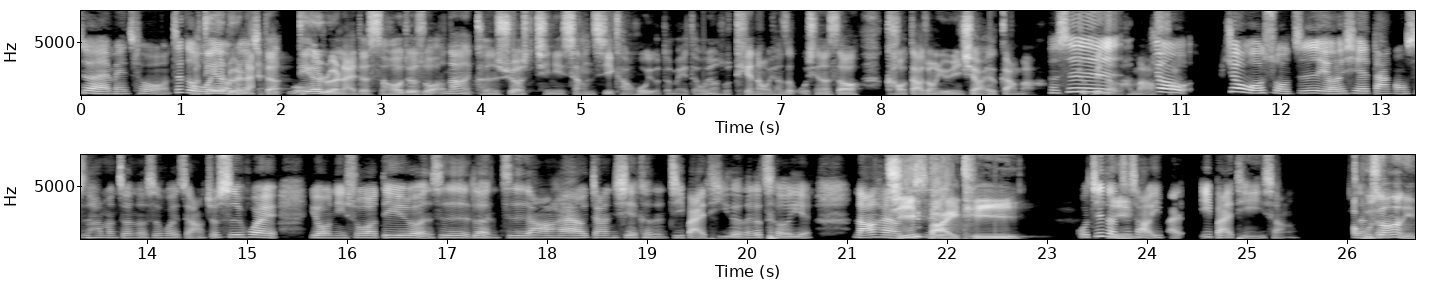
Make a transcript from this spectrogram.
对，没错，这个我第二轮来的第二轮来的时候，就是说那可能需要请你上机考或有的没的。我想说，天哪！我像是我现在是要考大专院校还是干嘛？可是变得很麻烦就就我所知，有一些大公司他们真的是会这样，就是会有你说的第一轮是认知，然后还要叫你写可能几百题的那个测验，然后还有就是几百题我记得至少一百一百题以上。哦，不是啊？那你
